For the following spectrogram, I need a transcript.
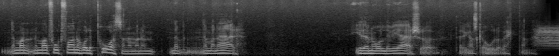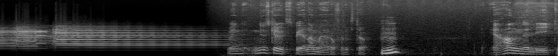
när man, när man fortfarande håller på så, när man är, när, när man är i den ålder vi är så är det ganska oroväckande. Men nu ska du ut och spela med Roffe Wikström. Mm. Är han lik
